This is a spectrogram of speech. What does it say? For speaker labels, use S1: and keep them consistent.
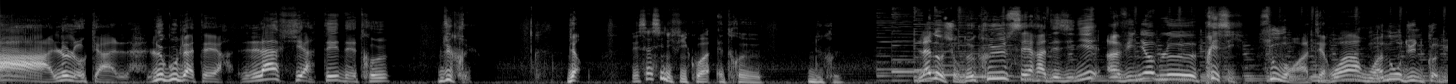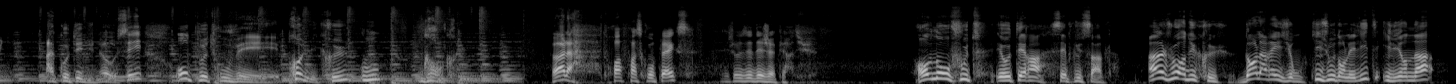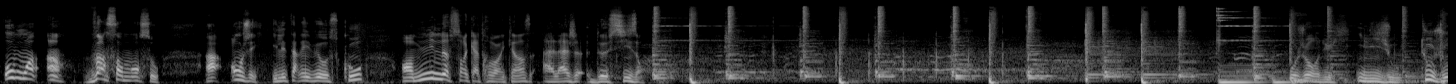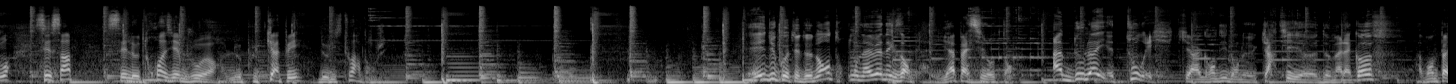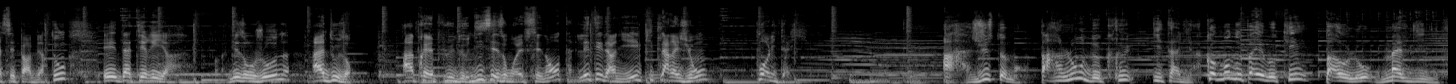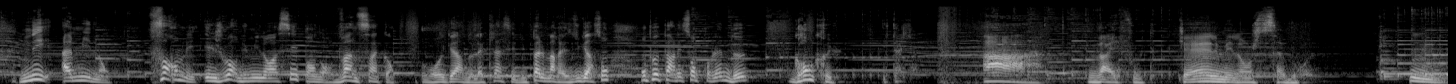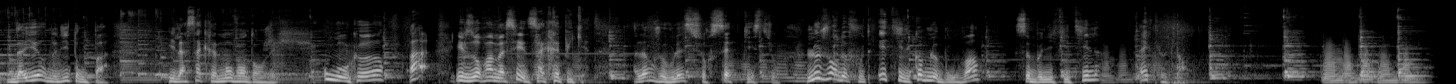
S1: Ah, le local, le goût de la terre, la fierté d'être du cru. Bien, et ça signifie quoi être du cru? La notion de cru sert à désigner un vignoble précis, souvent un terroir ou un nom d'une commune. À côté d'une AOC, on peut trouver premier cru ou grand cru. Voilà, trois phrases complexes, et je vous ai déjà perdu. Revenons au foot et au terrain, c'est plus simple. Un joueur du cru dans la région qui joue dans l'élite, il y en a au moins un, Vincent Manceau, à Angers. Il est arrivé au SCO en 1995 à l'âge de 6 ans. Aujourd'hui, il y joue toujours. C'est simple, c'est le troisième joueur le plus capé de l'histoire d'Angers. Et du côté de Nantes, on avait un exemple, il n'y a pas si longtemps. Abdoulaye Touré, qui a grandi dans le quartier euh, de Malakoff, avant de passer par Vertou, et d'atterrir dans la Maison Jaune à 12 ans. Après plus de 10 saisons au FC Nantes, l'été dernier, il quitte la région pour l'Italie. Ah, justement, parlons de cru italien. Comment ne pas évoquer Paolo Maldini, né à Milan, formé et joueur du Milan AC pendant 25 ans? Au regard de la classe et du palmarès du garçon, on peut parler sans problème de grand cru italien. Ah, et foot, quel mélange savoureux. Hmm, D'ailleurs, ne dit-on pas, il a sacrément vendangé. Ou encore, ah, ils ont ramassé une sacrée piquette. Alors je vous laisse sur cette question. Le joueur de foot est-il comme le bon vin? Se bonifie-t-il avec le temps?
